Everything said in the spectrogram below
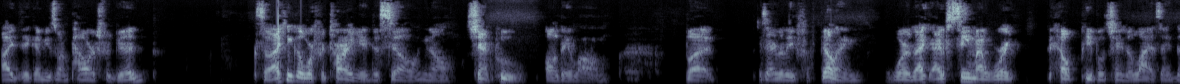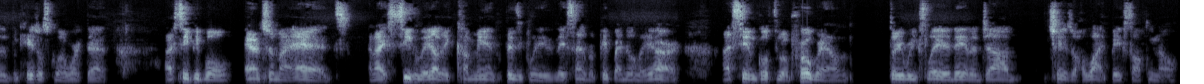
I think I'm using my powers for good. So I can go work for Target and just sell, you know, shampoo all day long. But is that really fulfilling? Where like I've seen my work help people change their lives. Like the vocational school I worked at, I see people answer my ads and I see who they are. They come in physically, they sign up a paper, I know who they are. I see them go through a program. Three weeks later, they had a job, changed their whole life based off, you know,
